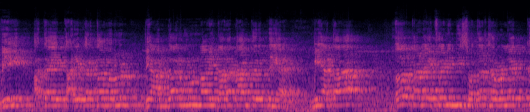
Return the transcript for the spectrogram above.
मी आता एक कार्यकर्ता म्हणून मी आमदार म्हणून नाही दादा काम करत नाही आहे. मी आता स्वतः ठरवलंय क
